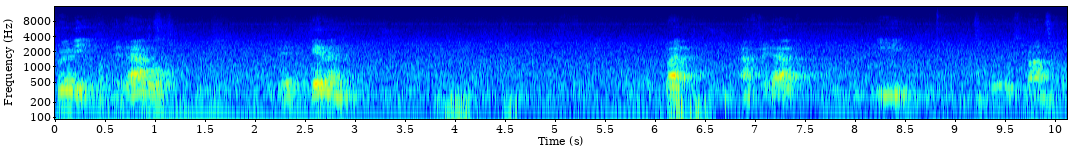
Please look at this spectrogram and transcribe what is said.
Truly, the devil is given but after that, Eve was responsible.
